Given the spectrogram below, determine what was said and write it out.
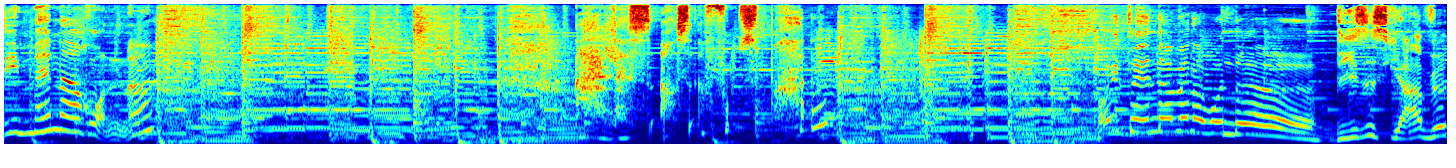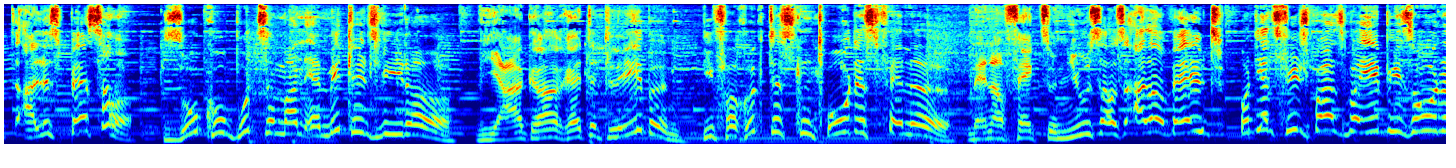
Die Männerrunde. Männerrunde. Dieses Jahr wird alles besser. Soko Butzemann ermittelt wieder. Viagra rettet Leben. Die verrücktesten Todesfälle. Männerfacts und News aus aller Welt. Und jetzt viel Spaß bei Episode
